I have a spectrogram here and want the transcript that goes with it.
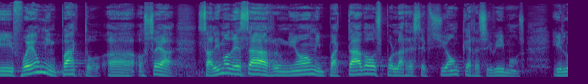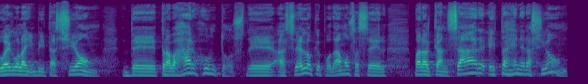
y fue un impacto. Ah, o sea, salimos de esa reunión impactados por la recepción que recibimos y luego la invitación de trabajar juntos, de hacer lo que podamos hacer para alcanzar esta generación.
